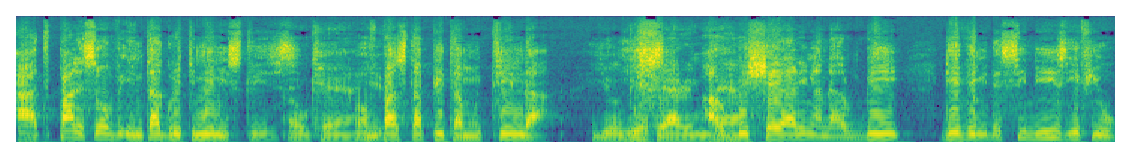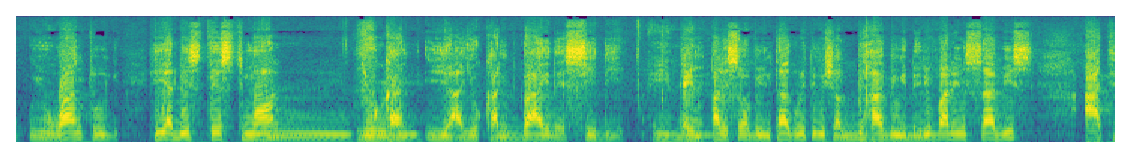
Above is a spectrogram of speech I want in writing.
at palace of integrity ministries Okay. of You- pastor peter mutinda You'll be sharing I'll there. be sharing and I'll be giving the CDs. If you, you want to hear this testimony, Mm, you can yeah you can buy the CD. Amen. In Palace of Integrity, we shall be having a delivering service at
